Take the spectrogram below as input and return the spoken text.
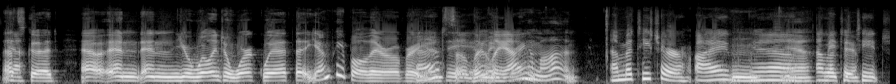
that's yeah. good. Uh, and and you're willing to work with the young people there over at UNT. Absolutely, I mean, bring them on. I'm a teacher. I mm, yeah, yeah, I love to teach.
